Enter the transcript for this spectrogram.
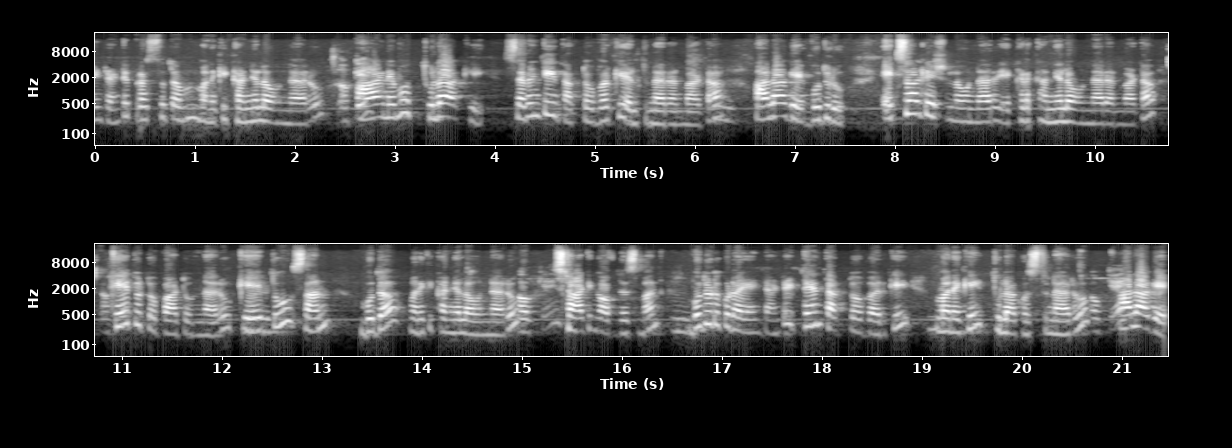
ఏంటంటే ప్రస్తుతం మనకి కన్యలో ఉన్నారు. ఆయనేమో తులాకి సెవెంటీన్త్ అక్టోబర్కి వెళ్తున్నారు అనమాట అలాగే బుధుడు ఎక్సాల్టేషన్లో ఉన్నారు ఎక్కడ కన్యలో ఉన్నారు అనమాట కేతుతో పాటు ఉన్నారు. కేతు సన్ బుధ మనకి కన్యలో ఉన్నారు. స్టార్టింగ్ ఆఫ్ దిస్ మంత్ బుధుడు కూడా ఏంటంటే టెన్త్ అక్టోబర్కి మనకి తులాకు వస్తున్నారు. అలాగే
